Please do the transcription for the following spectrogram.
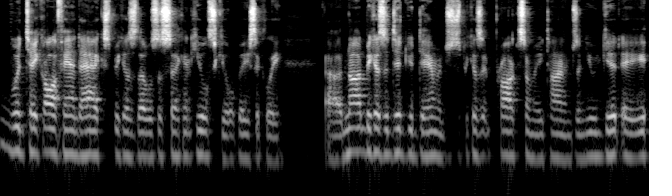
would take offhand axe because that was a second heal skill, basically. Uh, not because it did good damage, just because it procced so many times, and you would get a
